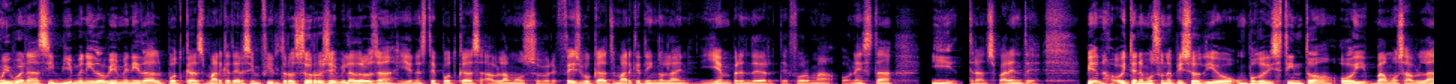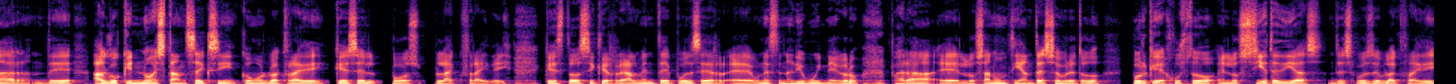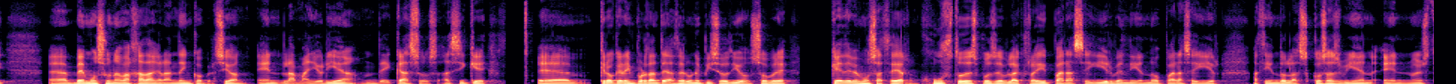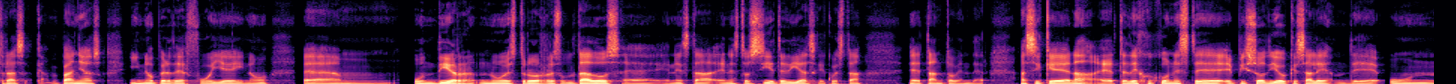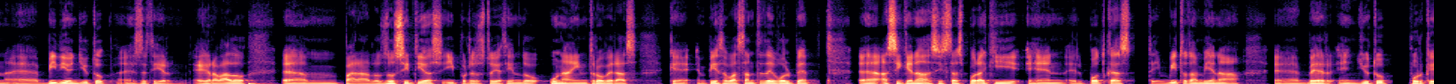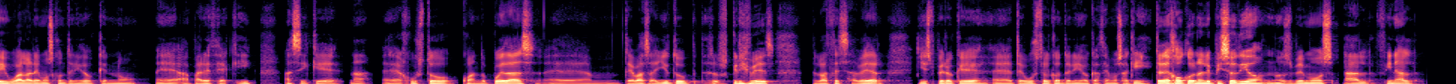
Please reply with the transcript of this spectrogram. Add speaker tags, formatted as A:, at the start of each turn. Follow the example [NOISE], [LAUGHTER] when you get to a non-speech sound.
A: Muy buenas y bienvenido, bienvenida al podcast Marketer sin filtros. Soy Roger Viladrosa y en este podcast hablamos sobre Facebook Ads, marketing online y emprender de forma honesta y transparente. Bien, hoy tenemos un episodio un poco distinto. Hoy vamos a hablar de algo que no es tan sexy como el Black Friday, que es el post Black Friday. Que esto sí que realmente puede ser eh, un escenario muy negro para eh, los anunciantes, sobre todo, porque justo en los siete días después de Black Friday eh, vemos una bajada grande en conversión en la mayoría de casos. Así que creo que era importante hacer un episodio sobre qué debemos hacer justo después de Black Friday para seguir vendiendo, para seguir haciendo las cosas bien en nuestras campañas y no perder fuelle y no em, hundir nuestros resultados eh, en, esta, en estos siete días que cuesta eh, tanto vender. Así que nada, eh, te dejo con este episodio que sale de un vídeo en YouTube, es decir, he grabado em, para los dos sitios y por eso estoy haciendo una intro, verás que empiezo bastante de golpe. así que nada, si estás por aquí en el podcast, te invito también a ver en YouTube porque igual haremos contenido que no eh, aparece aquí. Así que nada, eh, justo cuando puedas, em, te vas a YouTube, [LAUGHS] te suscribes, me lo haces saber y espero que eh, te guste el contenido que hacemos aquí. Te dejo con el episodio, nos vemos al final.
